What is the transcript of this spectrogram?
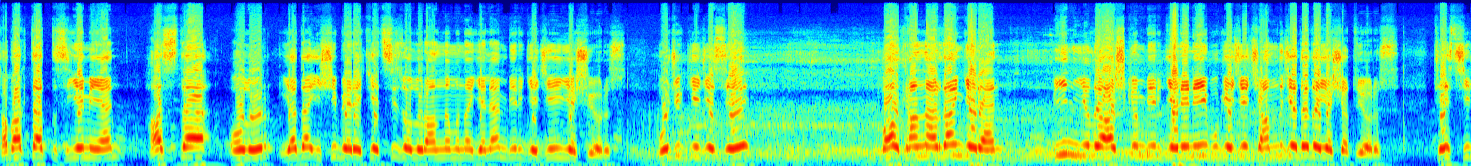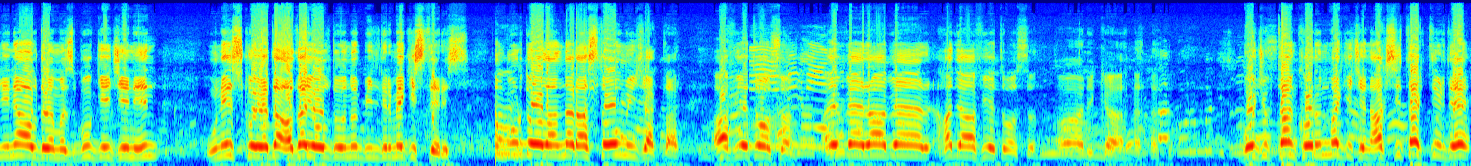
Kabak tatlısı yemeyen hasta olur ya da işi bereketsiz olur anlamına gelen bir geceyi yaşıyoruz. Bocuk gecesi Balkanlardan gelen bin yılı aşkın bir geleneği bu gece Çamlıca'da da yaşatıyoruz. Tescilini aldığımız bu gecenin UNESCO'ya da aday olduğunu bildirmek isteriz. Burada olanlar hasta olmayacaklar. Afiyet olsun. Hep beraber. Hadi afiyet olsun. Harika. Bocuktan korunmak için aksi takdirde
